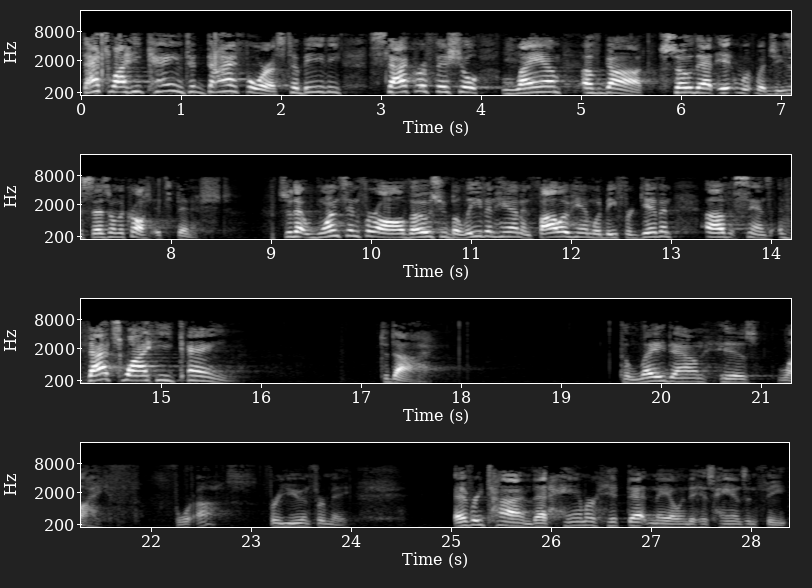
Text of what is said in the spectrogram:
That's why he came to die for us, to be the sacrificial lamb of God, so that it, what Jesus says on the cross, it's finished. So that once and for all, those who believe in him and follow him would be forgiven of sins. That's why he came to die. To lay down his life for us, for you and for me. Every time that hammer hit that nail into his hands and feet,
